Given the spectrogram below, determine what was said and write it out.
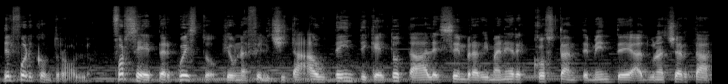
del fuori controllo. Forse è per questo che una felicità autentica e totale sembra rimanere costantemente ad una certa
